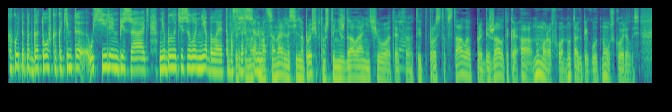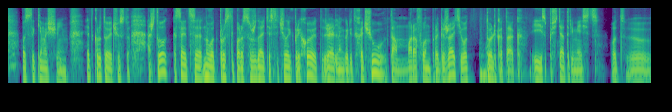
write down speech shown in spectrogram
какой-то подготовкой, каким-то усилием бежать. Мне было тяжело, не было этого То совершенно. Есть эмоционально сильно проще, потому что ты не ждала ничего от этого. Да. Ты просто встала, пробежала, такая, а, ну марафон, ну так бегут, ну ускорилась. Вот с таким ощущением. Это крутое чувство. А что касается, ну вот просто порассуждать, если человек приходит, реально говорит, хочу там марафон пробежать, и вот только так, и спустя три месяца. Вот э,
